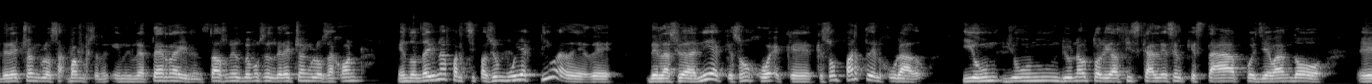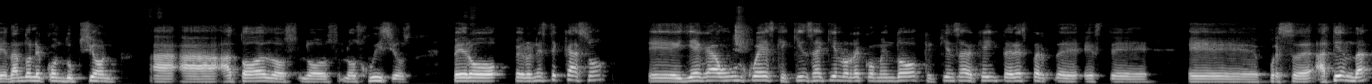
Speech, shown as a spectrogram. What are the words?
derecho anglosajón, vamos, en, Inglaterra y en Estados Unidos vemos el derecho anglosajón, en donde hay una participación muy activa de, la ciudadanía, que son, que, son parte del jurado, y, un, y, una autoridad fiscal es el que está pues llevando, eh, dándole conducción a, todos los, juicios. Pero, pero en este caso, eh, llega un juez que quién sabe quién lo recomendó, que quién sabe qué interés eh, este, pues atienda,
